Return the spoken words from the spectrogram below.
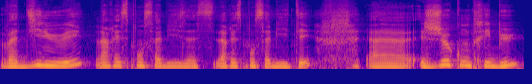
va diluer la, responsabilité. Euh, je contribue,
